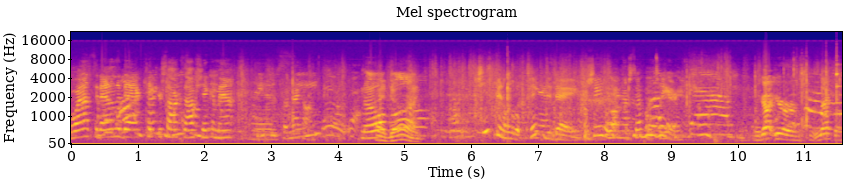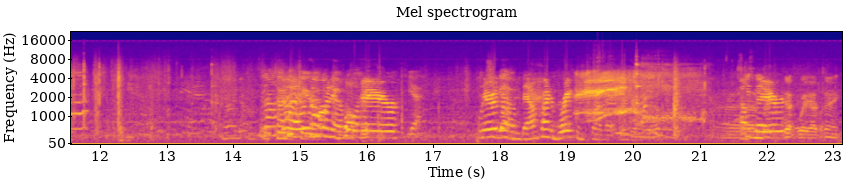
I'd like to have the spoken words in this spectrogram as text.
Go out, sit down on the deck, take your socks off, shake them out, and put them back on. No, I'm blind. She's been a little picky today. She ate a lot for supper too. You got your necklace. No, no, pull hair. Yeah. Hair, don't do that. I'm trying to break him from it. Up there. That way, I think.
